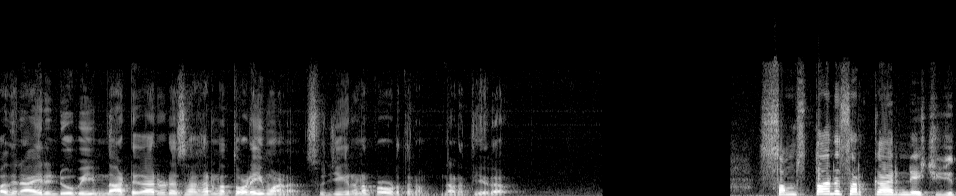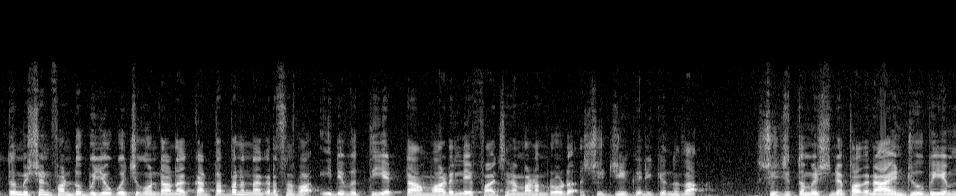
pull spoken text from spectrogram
പതിനായിരം രൂപയും നാട്ടുകാരുടെ സഹകരണത്തോടെയുമാണ് ശുചീകരണ പ്രവർത്തനം നടത്തിയത്. സംസ്ഥാന സർക്കാരിന്റെ ശുചിത്വ മിഷൻ ഫണ്ട് ഉപയോഗിച്ചുകൊണ്ടാണ് കട്ടപ്പന നഗരസഭ ഇരുപത്തിയെട്ടാം വാർഡിലെ ഭജനമണം റോഡ് ശുചീകരിക്കുന്നത്. ശുചിത്വ മിഷന് പതിനായിരം രൂപയും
